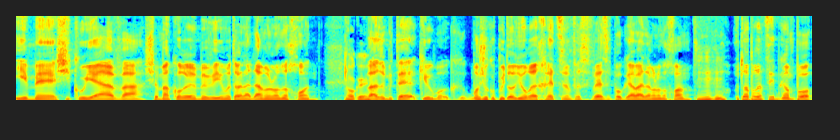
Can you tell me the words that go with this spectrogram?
עם אה, שיקויי אהבה, שמה קורה אם מביאים אותם לאדם הלא נכון. אוקיי. ואז הוא מתאר, כאילו, כמו שקופידון יורה חץ ומפספס ופוגע באדם הלא נכון, אותו פרינציפ גם פה.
